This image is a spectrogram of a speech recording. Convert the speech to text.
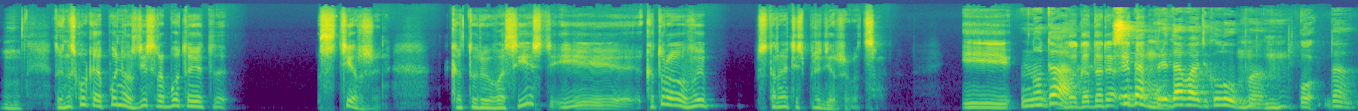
Угу. То есть, насколько я понял, здесь работает стержень, который у вас есть и которого вы стараетесь придерживаться. И ну да, благодаря себя этому... предавать глупо. О, да.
